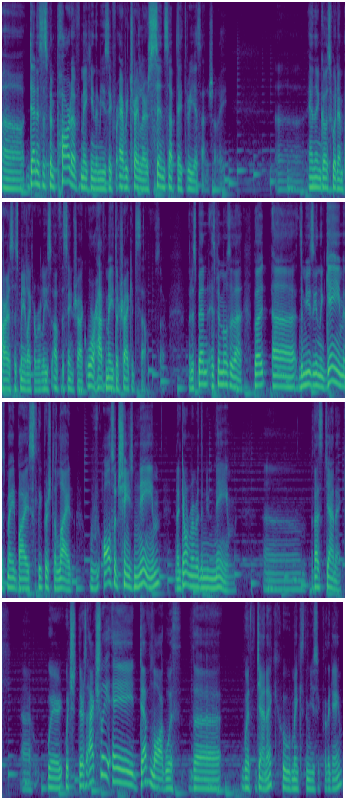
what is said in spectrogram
uh, Dennis has been part of making the music for every trailer since Update 3, essentially. Uh, and then Ghostwood Empires has made like a release of the same track or have made the track itself. So, but it's been it's been most of that. But uh, the music in the game is made by Sleeper's Delight, who also changed name, and I don't remember the new name. Um, but that's Janek, uh, where which there's actually a devlog with the with Janek who makes the music for the game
